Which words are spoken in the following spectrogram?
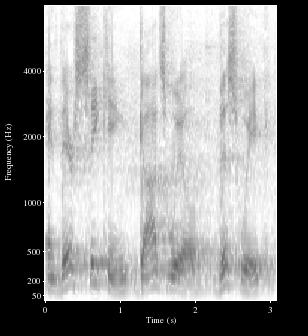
and they're seeking God's will this week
